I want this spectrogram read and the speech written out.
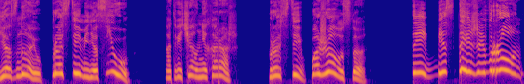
«Я знаю! Прости меня, Сью!» — отвечал мне Хараш. «Прости, пожалуйста!» «Ты бесстыжий врун!»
